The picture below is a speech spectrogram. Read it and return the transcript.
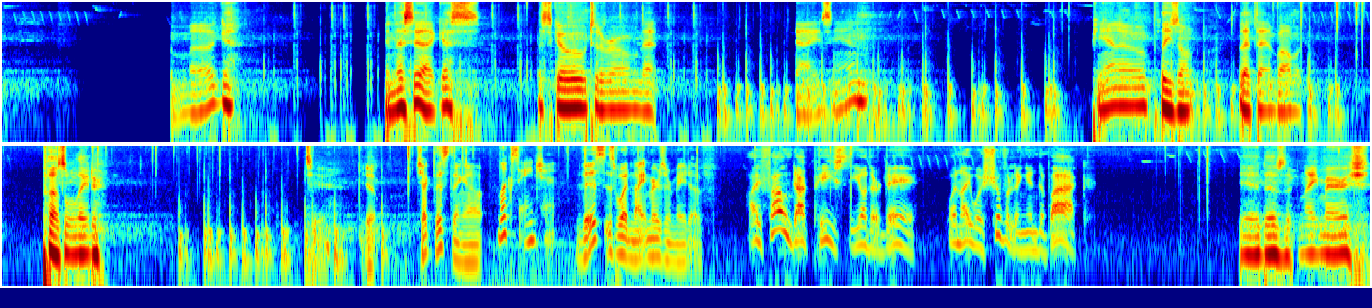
the mug, and that's it. I guess. Let's go to the room that guy is in piano. Please don't let that involve a puzzle later. Two. Yep. Check this thing out. Looks ancient. This is what nightmares are made of. I found that piece the other day when I was shoveling in the back. Yeah, it does look nightmarish.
